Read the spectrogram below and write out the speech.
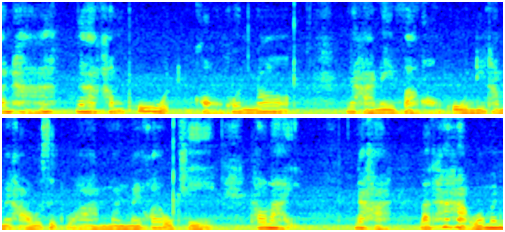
ปัญหานะคะคำพูดของคนนอกนะคะในฝั่งของคุณที่ทำให้เขารู้สึกว่ามันไม่ค่อยโอเค เท่าไหร่นะคะแล้วถ้าหากว่ามัน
